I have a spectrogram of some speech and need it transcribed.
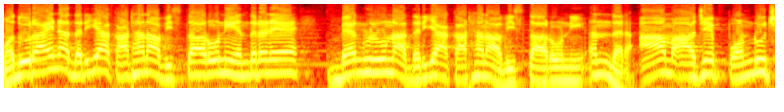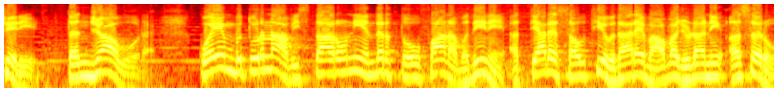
મદુરાઈના દરિયાકાંઠાના વિસ્તારોની અને બેંગલુરુના દરિયાકાંઠાના વિસ્તારોની અંદર. આમ આજે પોંડુચેરી, તંજાવુર કોઈમ્બતુરના વિસ્તારોની અંદર તોફાન વધીને અત્યારે સૌથી વધારે વાવાઝોડાની અસરો.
